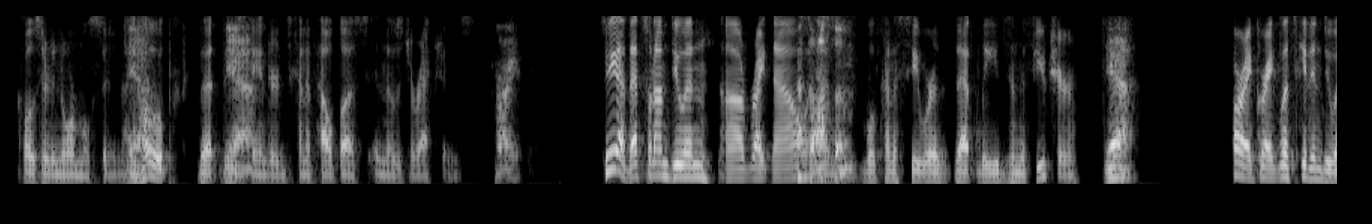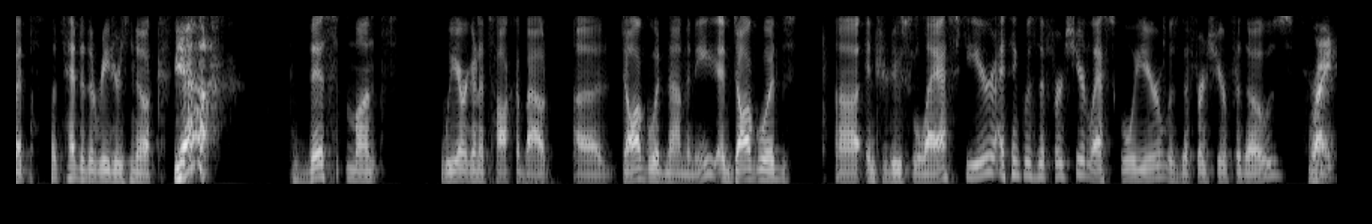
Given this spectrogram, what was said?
closer to normal soon. Yeah. I hope that these standards kind of help us in those directions. Right so yeah, that's what I'm doing uh, right now. That's awesome. We'll kind of see where that leads in the future. Yeah. All right, Greg, let's get into it. Let's head to the Reader's Nook. Yeah. This month, we are going to talk about a Dogwood nominee. And Dogwoods uh, introduced last year, I think was the first year. Last school year was the first year for those. Right.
